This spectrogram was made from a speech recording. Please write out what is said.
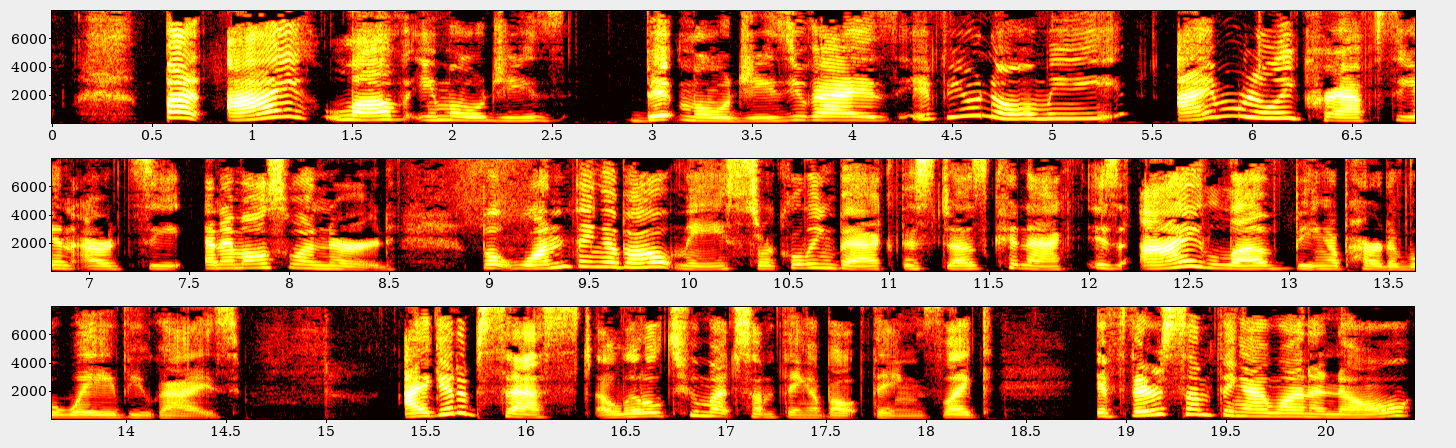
but I love emojis, Bitmojis. You guys, if you know me, I'm really craftsy and artsy, and I'm also a nerd. But one thing about me, circling back, this does connect, is I love being a part of a wave, you guys. I get obsessed a little too much something about things. Like if there's something I want to know,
